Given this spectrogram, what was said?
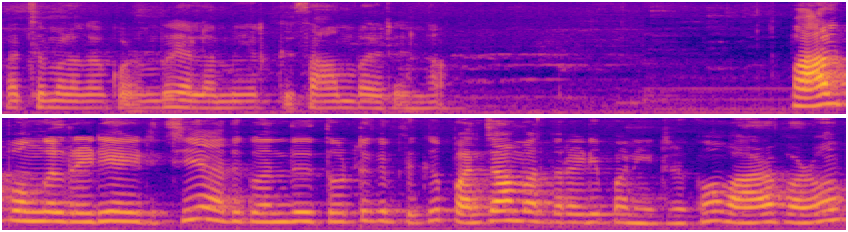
பச்சை மிளகாய் குழம்பு எல்லாமே இருக்குது சாம்பார் எல்லாம். பால் பொங்கல் ரெடி ஆகிடுச்சி அதுக்கு வந்து தொட்டுக்கிறதுக்கு பஞ்சாமரத்தை ரெடி பண்ணிகிட்ருக்கோம் வாழைப்பழம்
